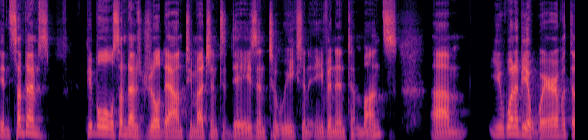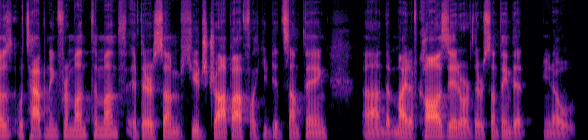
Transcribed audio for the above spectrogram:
and sometimes people will sometimes drill down too much into days into weeks and even into months. Um, you want to be aware of what those what's happening from month to month. If there's some huge drop off, like you did something uh, that might have caused it, or if there was something that you know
